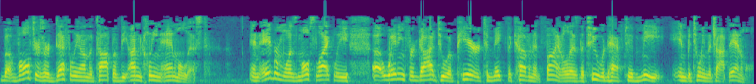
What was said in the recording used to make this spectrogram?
But vultures are definitely on the top of the unclean animal list. And Abram was most likely uh, waiting for God to appear to make the covenant final, as the two would have to meet in between the chopped animal.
